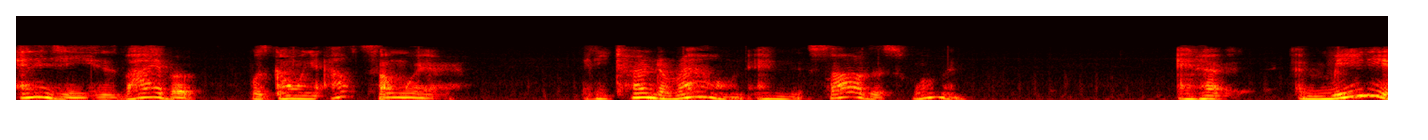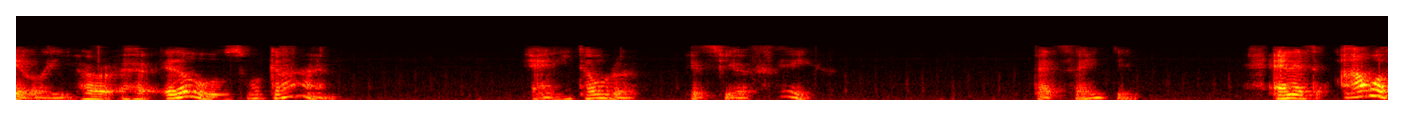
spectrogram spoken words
energy, his vibe was going out somewhere. And he turned around and saw this woman. And her immediately her, her ills were gone. And he told her, It's your faith that saved you. And it's our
